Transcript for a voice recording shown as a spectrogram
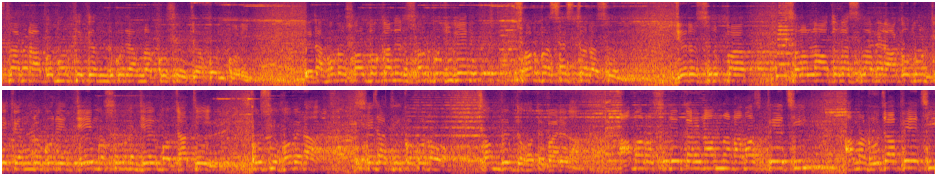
ইসলামের আগমনকে কেন্দ্র করে আমরা খুশি উদযাপন করি। এটা হলো সর্বকালের সর্বযুগের সর্বশ্রেষ্ঠ রাসুল, যে রসুল পাক সাল্লাহ ইসলামের আগমনকে কেন্দ্র করে যে মুসলমান, যে জাতি খুশি হবে না, সে জাতি কখনো সমৃদ্ধ হতে পারে না। আমার রসুলের কারণে আমরা নামাজ পেয়েছি, আমরা রোজা পেয়েছি,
